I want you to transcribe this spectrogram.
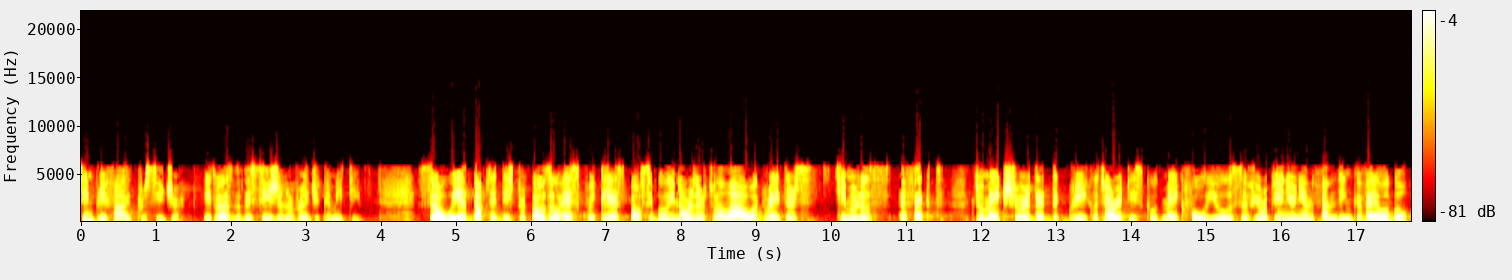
simplified procedure. It was the decision of the REGI Committee. So we adopted this proposal as quickly as possible in order to allow a greater stimulus effect to make sure that the Greek authorities could make full use of European Union funding available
